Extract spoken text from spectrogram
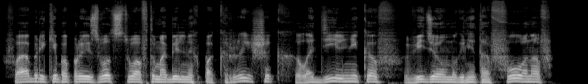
фабрики по производству автомобильных покрышек, холодильников, видеомагнитофонов —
